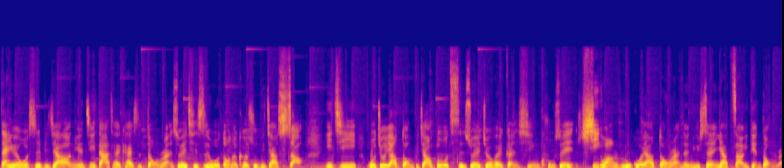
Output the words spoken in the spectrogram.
但因为我是比较年纪大才开始冻卵，所以其实我冻的颗数比较少，以及我就要冻比较多次，所以就会更辛苦。所以希望如果要冻卵的女生要早一点冻卵。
